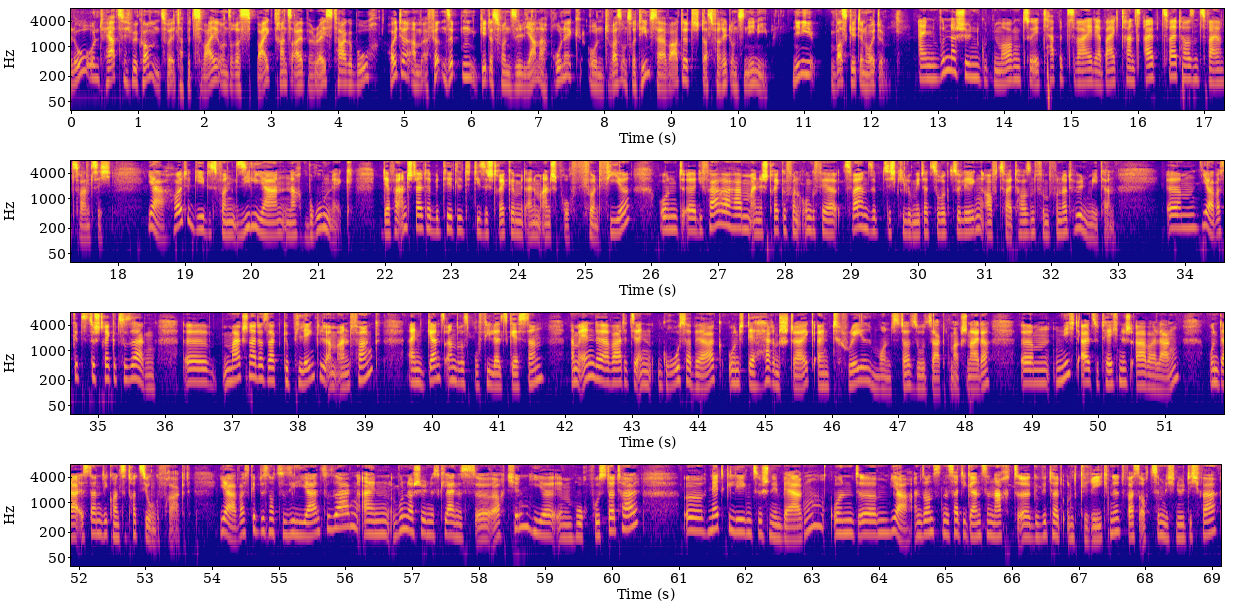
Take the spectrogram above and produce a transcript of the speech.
Hallo und herzlich willkommen zur Etappe 2 unseres Bike Transalp Race Tagebuch. Heute am 4.7. geht es von Siljan nach Bruneck und was unsere Teams da erwartet, das verrät uns Nini. Nini, was geht denn heute? Einen wunderschönen guten Morgen zur Etappe 2 der Bike Transalp 2022. Ja, heute geht es von Silian nach Bruneck. Der Veranstalter betitelt diese Strecke mit einem Anspruch von vier und äh, die Fahrer haben eine Strecke von ungefähr 72 Kilometer zurückzulegen auf 2500 Höhenmetern. Ähm, ja, was gibt es zur Strecke zu sagen? Äh, Marc Schneider sagt Geplänkel am Anfang, ein ganz anderes Profil als gestern. Am Ende erwartet sie ein großer Berg und der Herrensteig, ein Trailmonster, so sagt Marc Schneider. Ähm, nicht allzu technisch, aber lang. Und da ist dann die Konzentration gefragt. Ja, was gibt es noch zu Silian zu sagen? Ein wunderschönes kleines äh, Örtchen hier im Hochpustertal äh, nett gelegen zwischen den Bergen. Und ähm, ja, ansonsten, es hat die ganze Nacht äh, gewittert und geregnet, was auch ziemlich nötig war,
